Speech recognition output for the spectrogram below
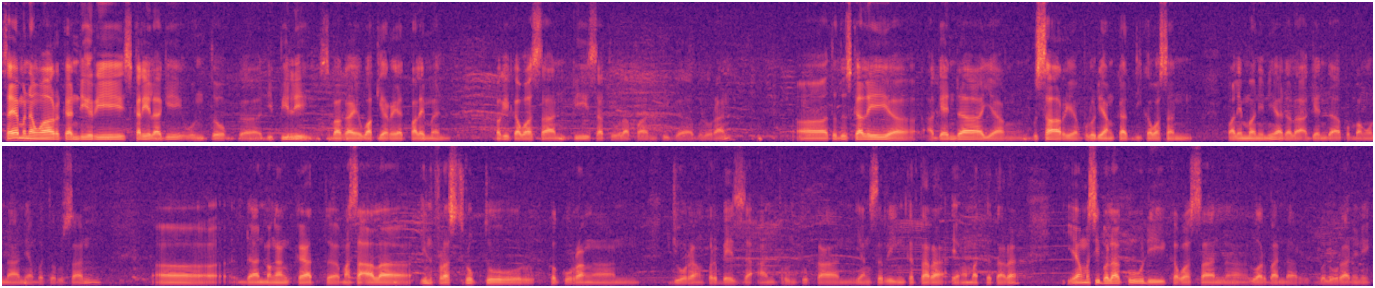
saya menawarkan diri sekali lagi untuk uh, dipilih sebagai wakil rakyat parlemen bagi kawasan P183 Beluran. Uh, tentu sekali uh, agenda yang besar yang perlu diangkat di kawasan parlemen ini adalah agenda pembangunan yang berterusan uh, dan mengangkat uh, masalah infrastruktur, kekurangan, jurang perbezaan peruntukan yang sering ketara, yang amat ketara, yang masih berlaku di kawasan uh, luar bandar Beluran ini.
